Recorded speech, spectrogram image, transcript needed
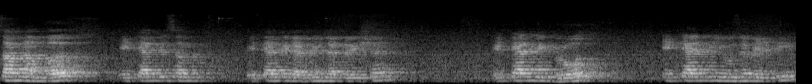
some numbers. It can be some, it can be revenue generation, it can be growth, it can be usability,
